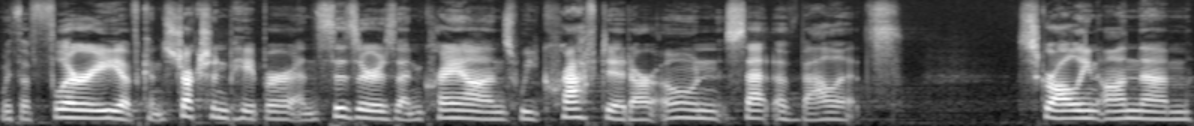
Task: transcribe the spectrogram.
With a flurry of construction paper and scissors and crayons, we crafted our own set of ballots scrawling on them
